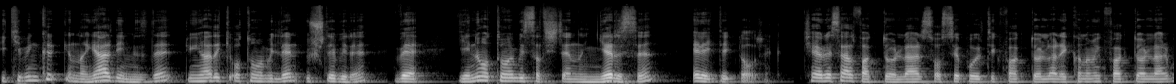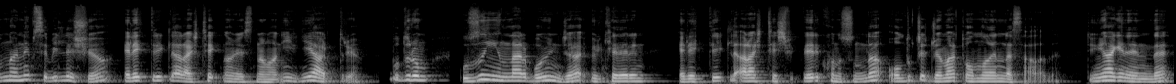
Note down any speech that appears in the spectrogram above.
2040 yılına geldiğimizde dünyadaki otomobillerin üçte biri ve yeni otomobil satışlarının yarısı elektrikli olacak. Çevresel faktörler, sosyopolitik faktörler, ekonomik faktörler bunların hepsi birleşiyor. Elektrikli araç teknolojisine olan ilgiyi arttırıyor. Bu durum uzun yıllar boyunca ülkelerin elektrikli araç teşvikleri konusunda oldukça cömert olmalarını da sağladı. Dünya genelinde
